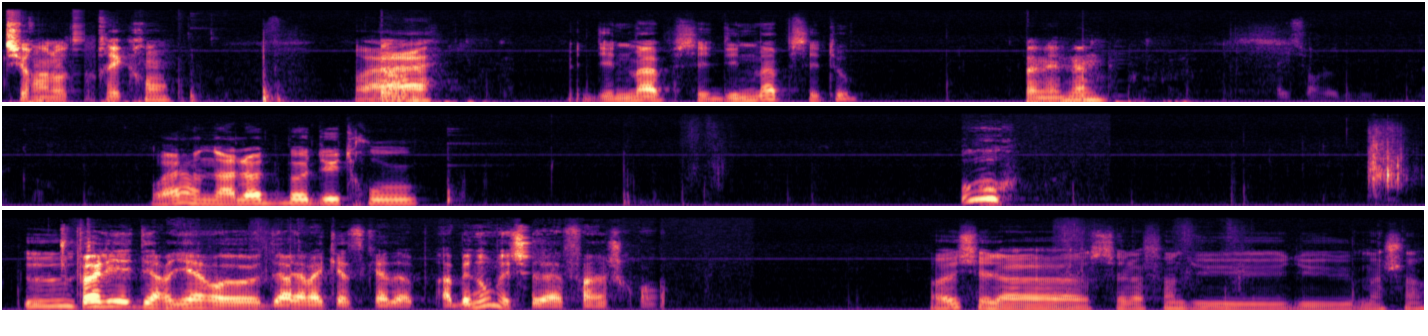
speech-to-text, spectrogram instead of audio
Sur un autre écran. Ouais. Mais Dinmap, c'est Dinmap, c'est tout. Ouais, mais même. Ouais, on a l'autre bout du trou. Il faut aller derrière, euh, derrière la cascade. Ah ben non, mais c'est la fin, je crois. Ouais, c'est la, c'est la fin du, du machin.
